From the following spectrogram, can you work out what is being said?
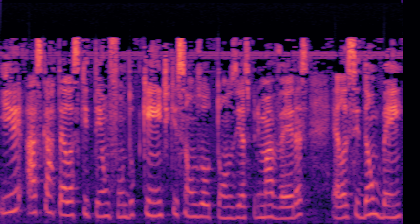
E as cartelas que têm um fundo quente, que são os outonos e as primaveras, elas se dão bem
